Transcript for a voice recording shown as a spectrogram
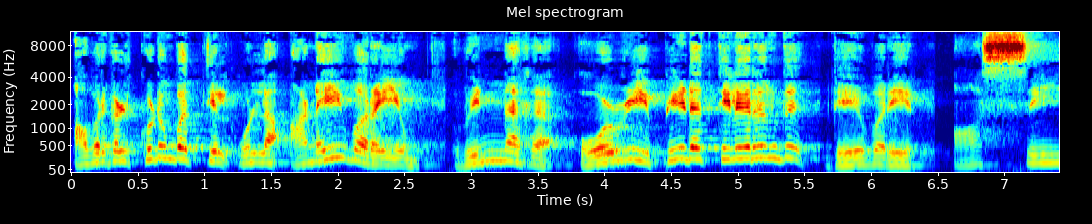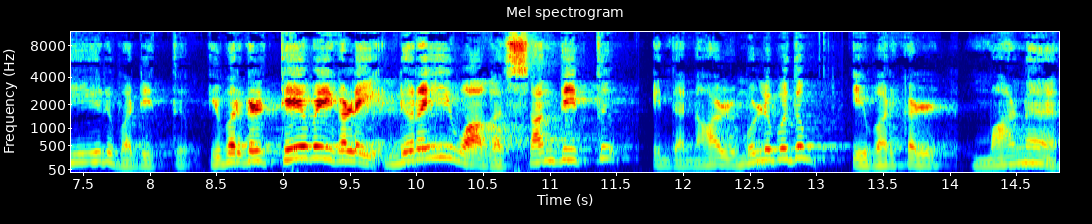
அவர்கள் குடும்பத்தில் உள்ள அனைவரையும் விண்ணக ஒழி பீடத்திலிருந்து தேவரீர் ஆசீர்வதித்து இவர்கள் தேவைகளை நிறைவாக சந்தித்து இந்த நாள் முழுவதும் இவர்கள் மன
